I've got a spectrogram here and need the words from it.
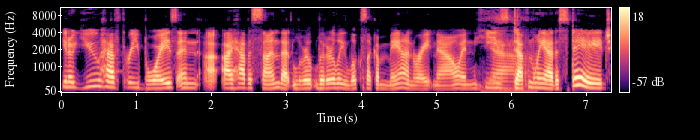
you know, you have three boys and I have a son that l- literally looks like a man right now. And he's yeah. definitely at a stage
